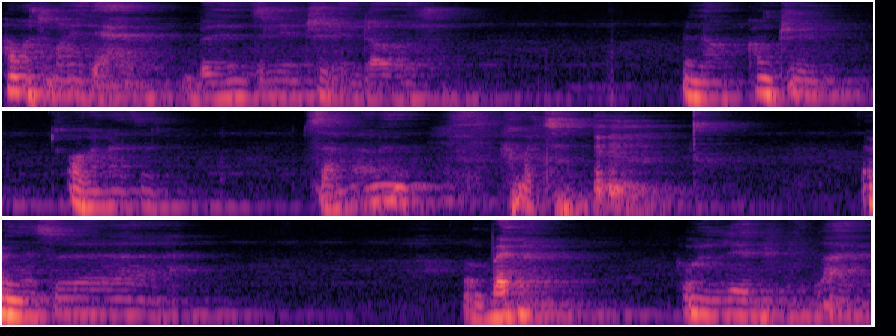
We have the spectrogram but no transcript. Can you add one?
How much money they have? Billions trillion trillion dollars. You know country organizes 사는 아무튼 그래서 better who live life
